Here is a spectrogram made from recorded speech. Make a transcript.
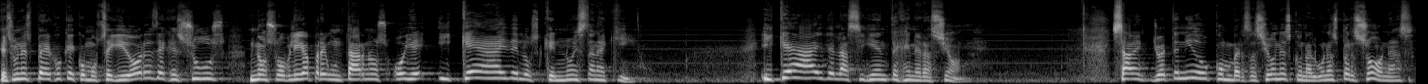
Es un espejo que como seguidores de Jesús nos obliga a preguntarnos, oye, ¿y qué hay de los que no están aquí? ¿Y qué hay de la siguiente generación? Saben, yo he tenido conversaciones con algunas personas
